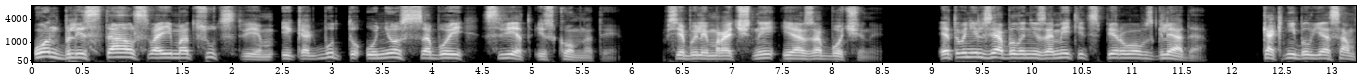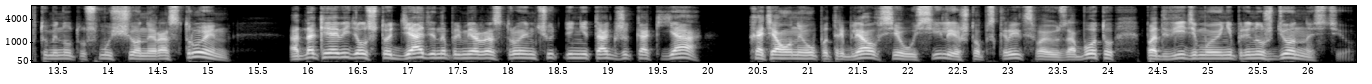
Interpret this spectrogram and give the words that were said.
Он блистал своим отсутствием и как будто унес с собой свет из комнаты. Все были мрачны и озабочены. Этого нельзя было не заметить с первого взгляда. Как ни был я сам в ту минуту смущен и расстроен, однако я видел, что дядя, например, расстроен чуть ли не так же, как я, хотя он и употреблял все усилия, чтобы скрыть свою заботу под видимую непринужденностью.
